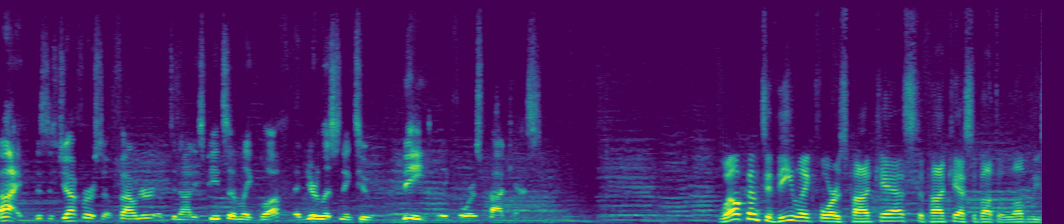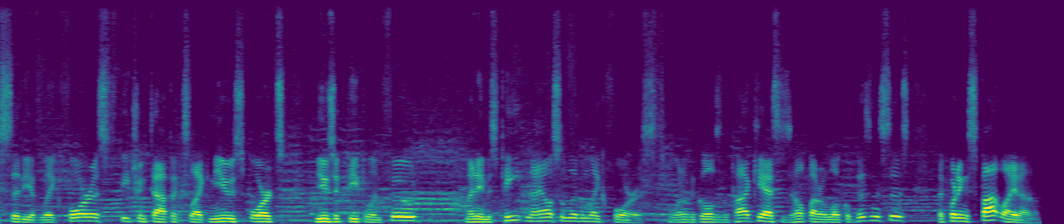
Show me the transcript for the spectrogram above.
Hi, this is Jeff Urso, founder of Donati's Pizza in Lake Bluff, and you're listening to the Lake Forest Podcast. Welcome to the Lake Forest Podcast, a podcast about the lovely city of Lake Forest, featuring topics like news, sports, music, people, and food. My name is Pete, and I also live in Lake Forest. One of the goals of the podcast is to help out our local businesses by putting a spotlight on them.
